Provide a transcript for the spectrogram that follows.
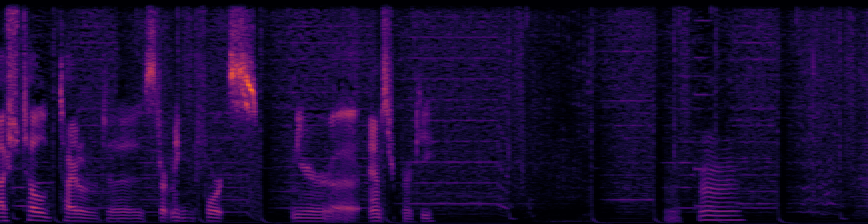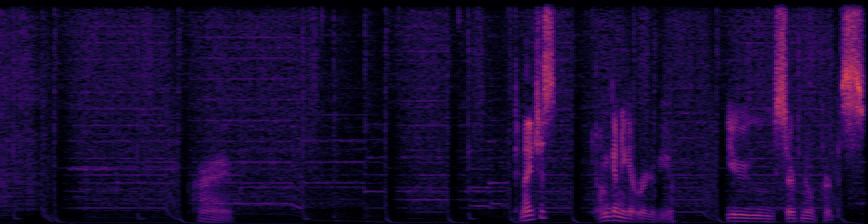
I should tell Tyler to start making forts near uh, Amsterperky. hmm Alright. Can I just... I'm gonna get rid of you. You serve no purpose.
